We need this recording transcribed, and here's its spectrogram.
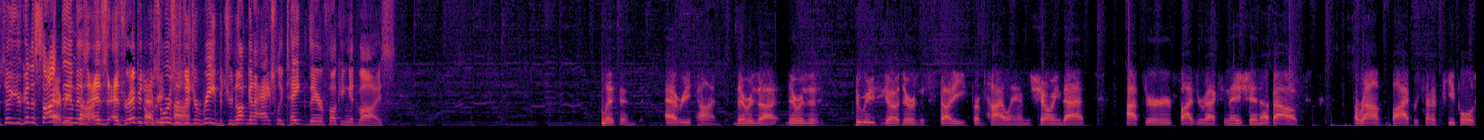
So you're going to cite Every them as, as as reputable Every sources time. that you read, but you're not going to actually take their fucking advice. Listen, every time there was a there was a two weeks ago there was a study from Thailand showing that after Pfizer vaccination, about around five percent of people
